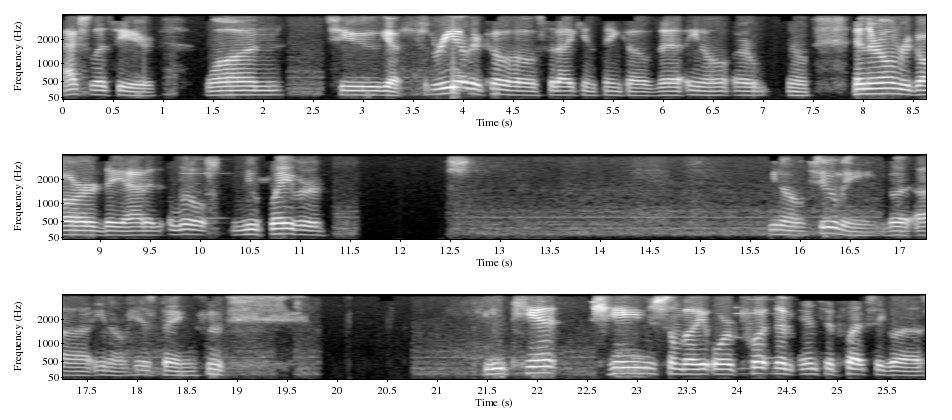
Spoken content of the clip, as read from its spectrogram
Actually, let's see here. One, two, yeah, three other co-hosts that I can think of that you know are you know in their own regard they added a little new flavor you know, to me, but uh, you know, his thing. you can't change somebody or put them into plexiglass.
